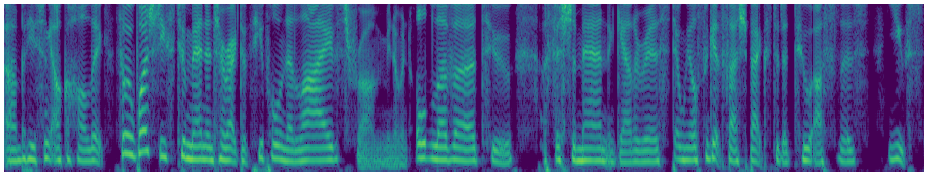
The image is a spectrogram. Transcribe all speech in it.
um, but he's an alcoholic. So we watch these two men interact with people in their lives from, you know, an old lover to a fisherman, a gallerist, and we also get flashbacks to the two Asles' youths.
